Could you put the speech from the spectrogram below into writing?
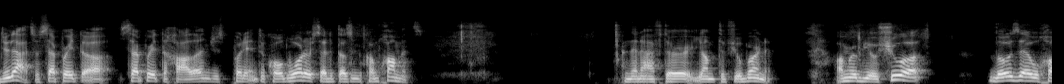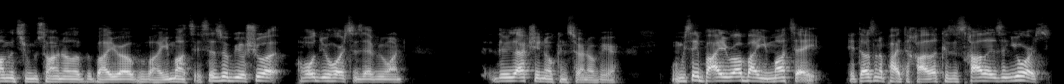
do that. So separate the separate the challah and just put it into cold water so that it doesn't become chametz. And then after Yom Tov you'll burn it. Amr Yoshua, Lo zehu chametz shemusarna b'bayiro b'vayimatze. Says Rabbi Yoshua, hold your horses, everyone. There's actually no concern over here. When we say bayiro b'vayimatze, it doesn't apply to challah because this challah isn't yours.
